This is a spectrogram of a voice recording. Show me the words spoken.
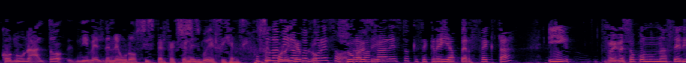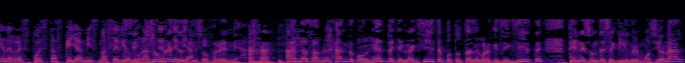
con un alto nivel de neurosis, perfeccionismo y exigencia. Pues una por amiga fue por eso, a trabajar sí. esto que se creía perfecta y regresó con una serie de respuestas que ella misma se dio Sí, durante sufres este viaje. esquizofrenia. Ajá. Andas hablando con gente que no existe, pues tú estás seguro que sí existe. Tienes un desequilibrio emocional.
